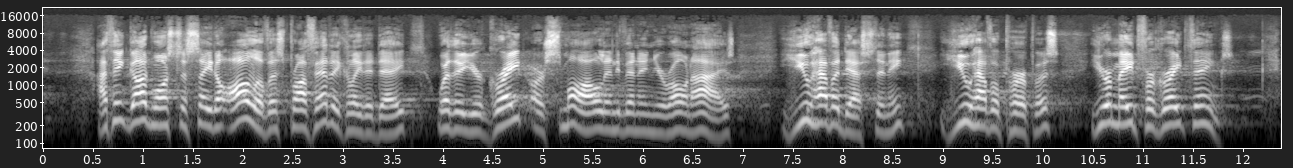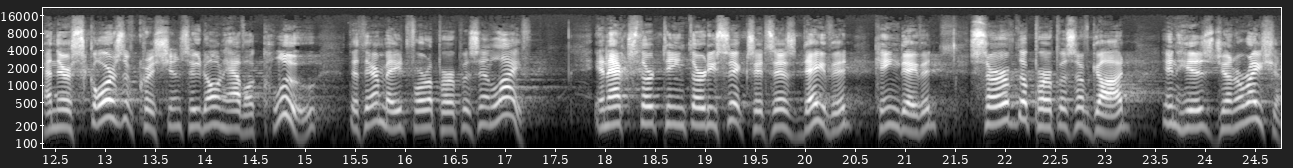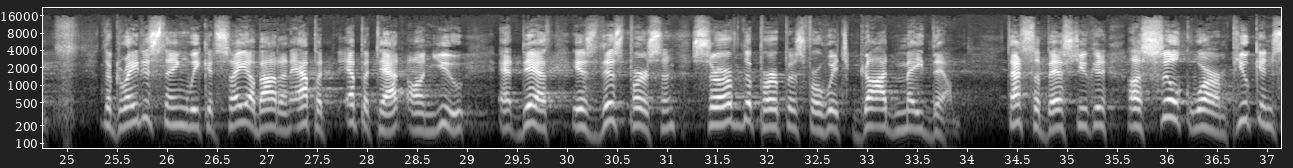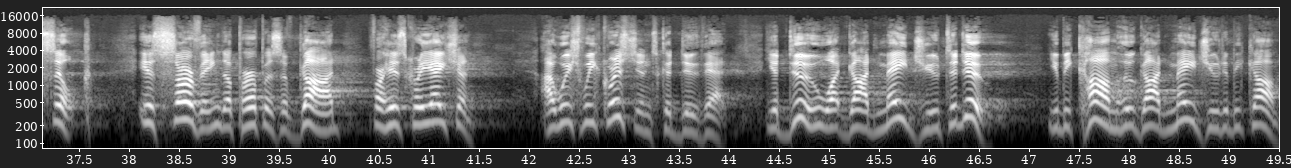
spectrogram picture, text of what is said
I think God wants to say to all of us prophetically today, whether you're great or small, and even in your own eyes, you have a destiny, you have a purpose, you're made for great things. And there are scores of Christians who don't have a clue that they're made for a purpose in life. In Acts 13 36, it says, David, King David, served the purpose of God in his generation. The greatest thing we could say about an epithet on you at death is this person served the purpose for which God made them. That's the best you can. A silkworm puking silk is serving the purpose of God for his creation. I wish we Christians could do that. You do what God made you to do, you become who God made you to become.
